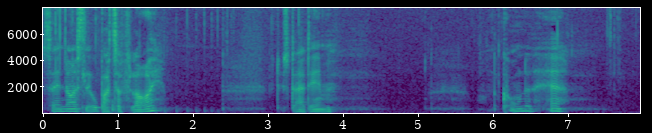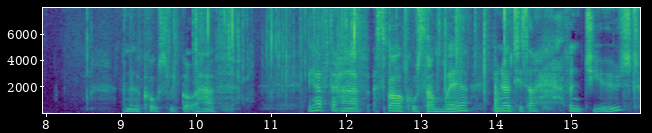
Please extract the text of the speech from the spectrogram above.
So a nice little butterfly. Just add in on the corner there. And then of course we've got to have, we have to have a sparkle somewhere. You notice I haven't used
